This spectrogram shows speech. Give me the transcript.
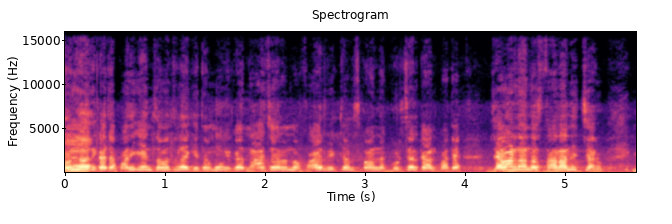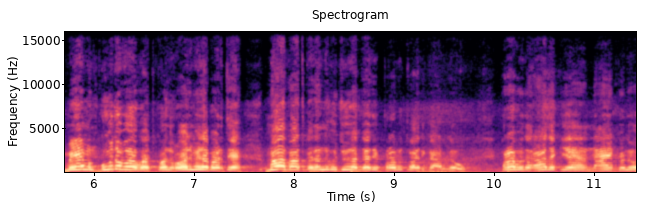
రెండోది గత పదిహేను సంవత్సరాల క్రితము ఇక్కడ నాచారంలో ఫైర్ విక్టమ్స్ కాలనీ గుడిసెలు కాలిపోతే జవహర్నగర్లో స్థలాలు ఇచ్చారు. మేము గూడు పోగొట్టుకొని రోడ్డు మీద పడితే మా బతుకులందుకు చూడట్లేదు ప్రభుత్వ అధికారులు? ప్రభుత్వ రాజకీయ నాయకులు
